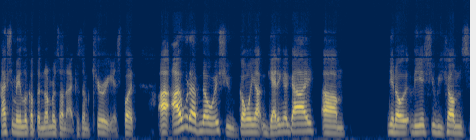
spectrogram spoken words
I actually may look up the numbers on that because I'm curious, but I, I, would have no issue going out and getting a guy. Um, you know, the issue becomes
